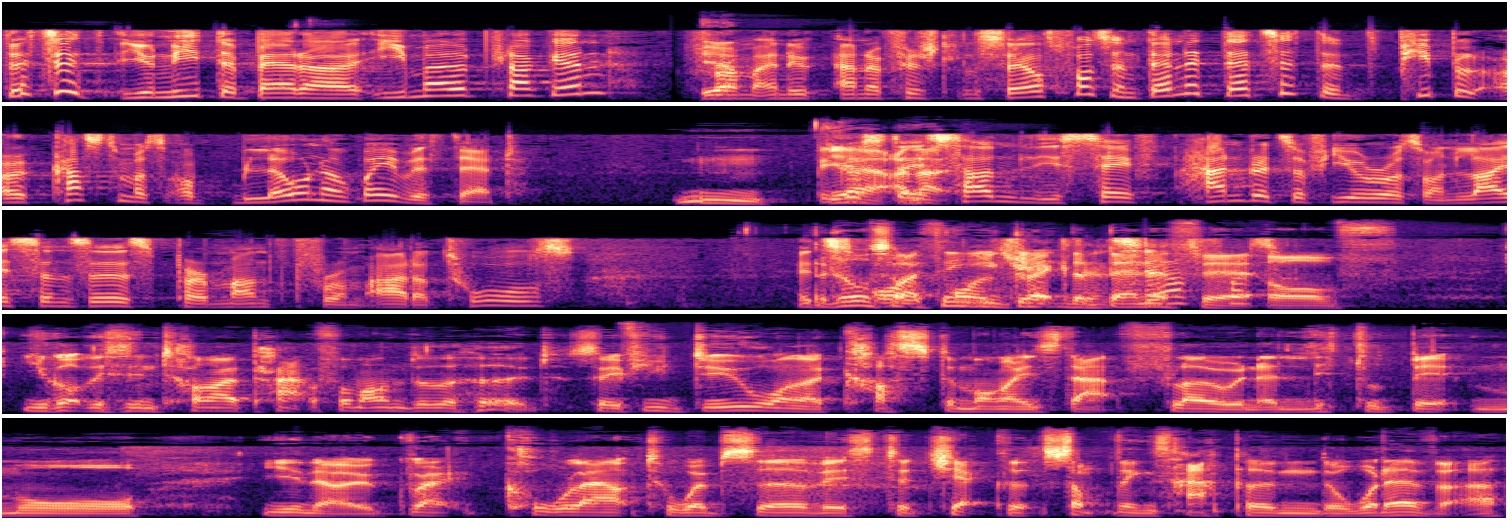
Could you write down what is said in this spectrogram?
That's it. You need a better email plugin from an unofficial Salesforce, and then it, that's it. And people or customers are blown away with that. Mm. Because yeah, they suddenly I, save hundreds of euros on licenses per month from other tools. It's but also, all, I think you get the benefit of you got this entire platform under the hood. So if you do want to customize that flow in a little bit more, you know, call out to web service to check that something's happened or whatever,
